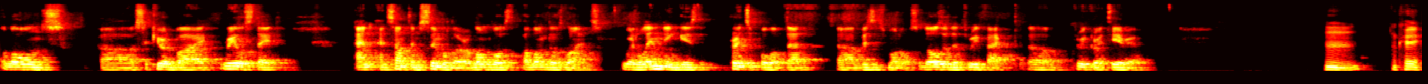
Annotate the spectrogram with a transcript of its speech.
loans uh, secured by real estate, and, and something similar along those along those lines, where lending is the principle of that uh, business model. So those are the three fact uh, three criteria. Hmm. Okay.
